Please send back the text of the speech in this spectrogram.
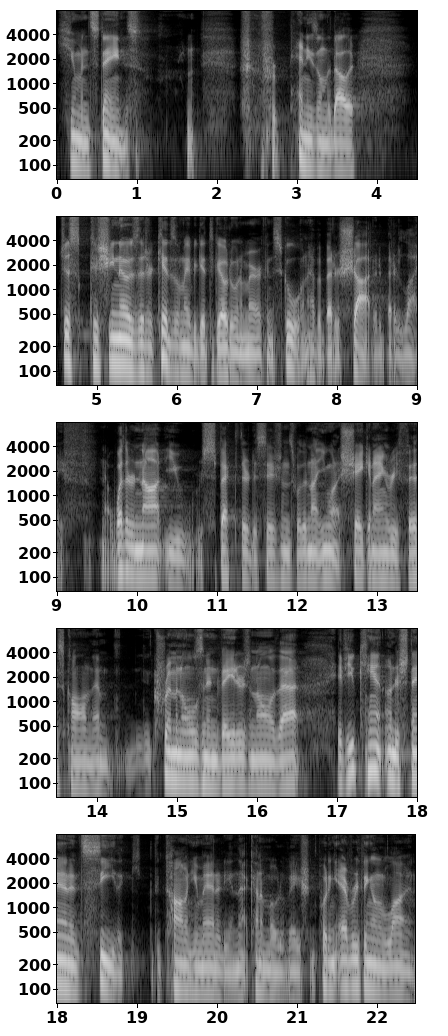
human stains pennies on the dollar, just because she knows that her kids will maybe get to go to an American school and have a better shot at a better life. Now, whether or not you respect their decisions, whether or not you want to shake an angry fist calling them criminals and invaders and all of that, if you can't understand and see the, the, common humanity and that kind of motivation, putting everything on the line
